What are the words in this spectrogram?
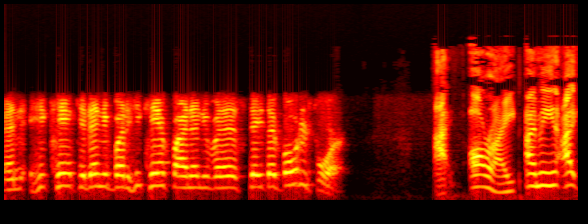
And he can't get anybody. He can't find anybody in the state that voted for her. I, all right. I mean, I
